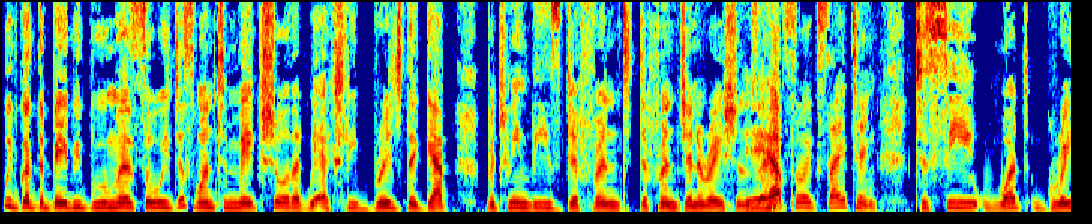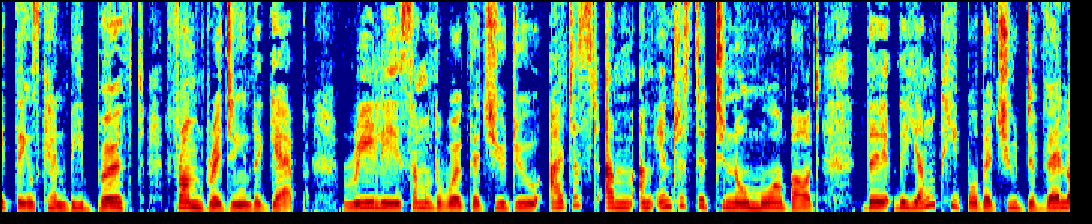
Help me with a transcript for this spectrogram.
we've got the baby boomers. So we just want to make sure that we actually bridge the gap between these different, different generations. And Yep. it's so exciting to see what great things can be birthed from bridging the gap. Really, some of the work that you do, I just, I'm, I'm interested to know more about the, the young people that you develop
